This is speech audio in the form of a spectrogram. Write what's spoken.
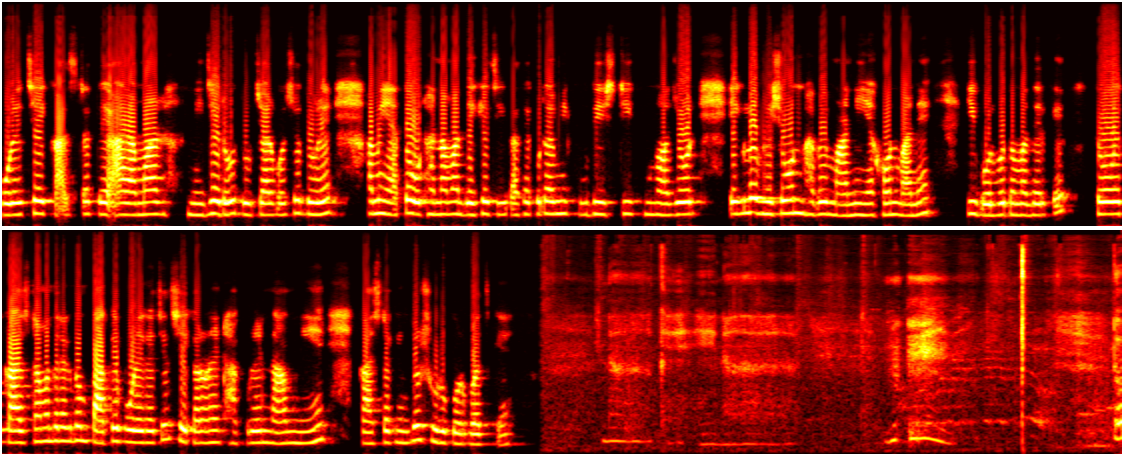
পড়েছে কাজটাতে। আর আমার নিজেরও দু চার বছর ধরে আমি এত ওঠানামা দেখেছি, তাতে করে আমি কুদৃষ্টি, কুনজর, এগুলো ভীষণভাবে মানি এখন মানে কি বলব তোমাদেরকে? তো ওই কাজটা আমাদের একদম পাকে পড়ে গেছে, সেই কারণে ঠাকুরের নাম নিয়ে কাজটা কিন্তু শুরু করব আজকে। না তো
